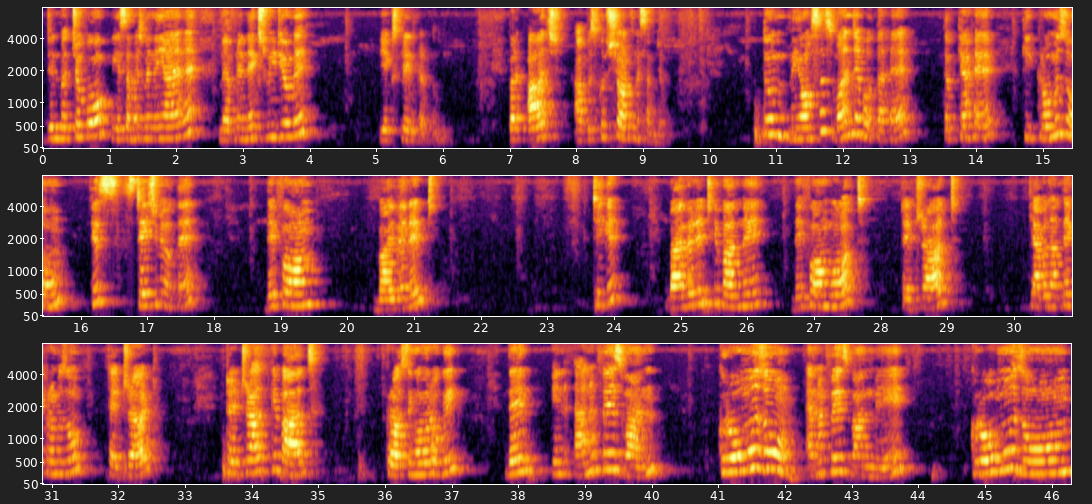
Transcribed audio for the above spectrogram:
जिन बच्चों को ये समझ में नहीं आया है, मैं अपने नेक्स्ट वीडियो में ये एक्सप्लेन कर दूँगी। पर आज आप इसको शॉर्ट में समझो। तो मियोसिस वन जब होता है, तब क्या है कि क्रोमोसोम किस स्टेज में होते हैं? दे फॉर्म बाइवेलेंट ठीक है? बाइवेलेंट के बाद में दे फॉर्म वॉट टेट्राट क्या बनाते हैं क्रोमोसोम टेट्राड टेट्राट के बाद क्रॉसिंग ओवर हो गई. Then in anaphase one chromosome anaphase one में क्रोमोसोम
